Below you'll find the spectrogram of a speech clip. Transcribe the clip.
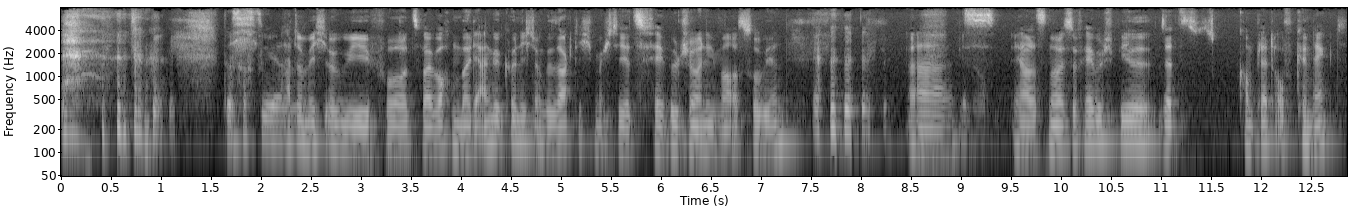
das hast du ja. Ich hatte mich irgendwie vor zwei Wochen bei dir angekündigt und gesagt, ich möchte jetzt Fable Journey mal ausprobieren. äh, genau. das, ja, das neueste Fable-Spiel setzt komplett auf Kinect.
